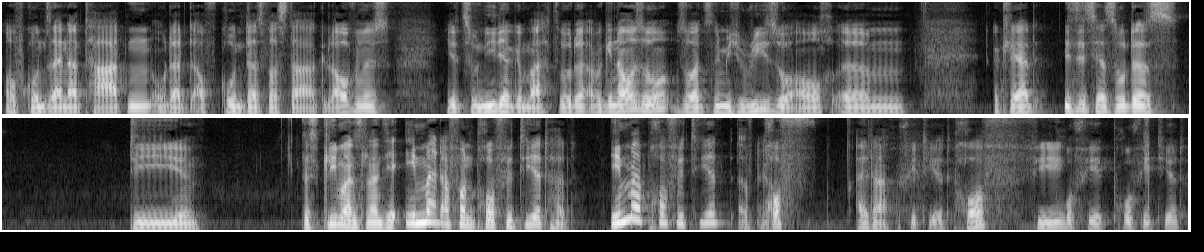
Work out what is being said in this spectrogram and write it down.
aufgrund seiner Taten oder aufgrund das, was da gelaufen ist, jetzt so niedergemacht wurde. Aber genauso, so hat es nämlich Rezo auch ähm, erklärt, ist es ja so, dass die das Klimansland ja immer davon profitiert hat. Immer profitiert, äh, prof, Alter, Profitiert. Profi, Profi, profitiert.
